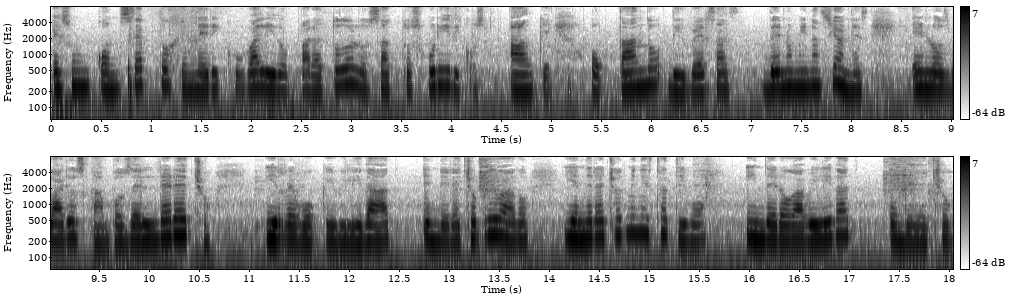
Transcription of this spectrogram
es un concepto genérico válido para todos los actos jurídicos, aunque optando diversas denominaciones en los varios campos del derecho, irrevocabilidad en derecho privado y en derecho administrativo, inderogabilidad en derecho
